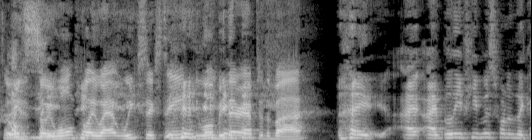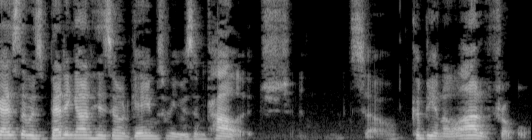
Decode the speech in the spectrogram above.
So he, so he won't play at week sixteen. He won't be there after the bye. I, I I believe he was one of the guys that was betting on his own games when he was in college. So could be in a lot of trouble.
